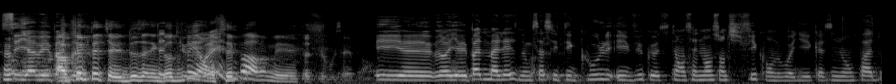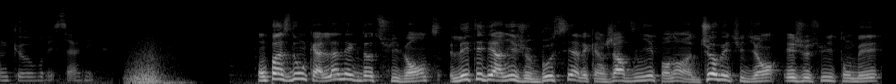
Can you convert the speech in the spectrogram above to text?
C'est- Il y avait pas Après, de... peut-être il y a eu deux anecdotes que- vraies, hein, on ne sait pas. hein, mais... Peut-être que vous le savez pas. Et euh, non, il n'y avait pas de malaise, donc ça, c'était cool. Et vu que c'était enseignement scientifique, on le voyait quasiment pas, donc euh, en vrai, ça allait. On passe donc à l'anecdote suivante. L'été dernier, je bossais avec un jardinier pendant un job étudiant et je suis tombé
